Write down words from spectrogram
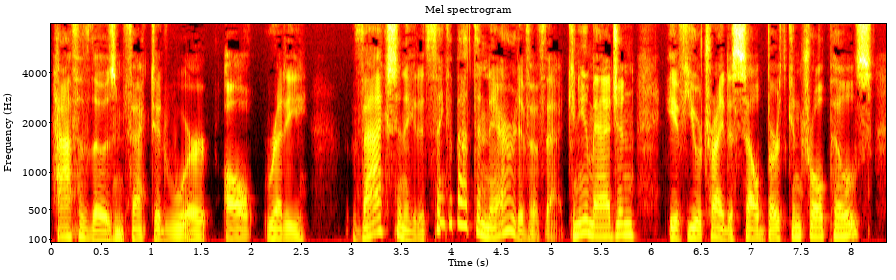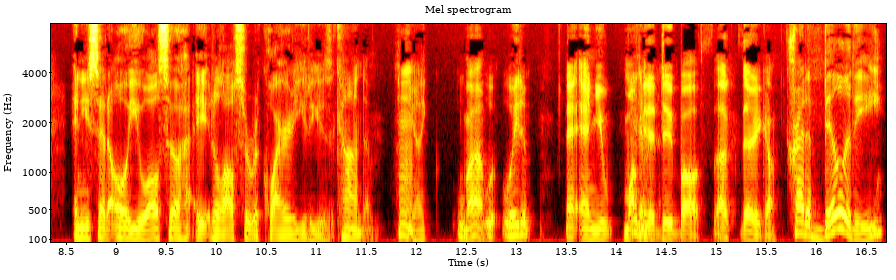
half of those infected were already vaccinated. Think about the narrative of that. Can you imagine if you were trying to sell birth control pills and you said, "Oh, you also it'll also require you to use a condom." Hmm. You're like, wow, wait a and you want me to do both. Oh, there you go. Credibility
